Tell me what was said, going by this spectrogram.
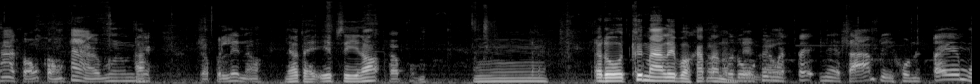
ห้าสองสองห้ามันครับ จะเป็นเล่นเอา แล้วแต่เอฟซีเนาะครับผม อืม กระโดดขึ้นมาเลยบอกครับน้าหน่กวยระโดดขึ้นมาเตะเนี่ยสามสี่คนเต็มร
